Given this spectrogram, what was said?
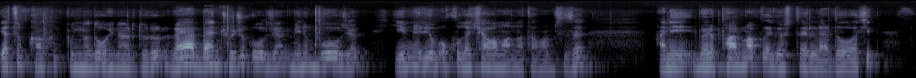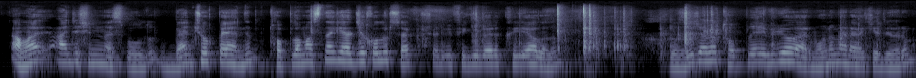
Yatıp kalkıp bununla da oynar durur. Veya ben çocuk olacağım benim bu olacak. Yemin ediyorum okuldaki havamı anlatamam size. Hani böyle parmakla gösterirlerdi o vakit. Ama anca şimdi nasip oldu. Ben çok beğendim. Toplamasına gelecek olursak şöyle bir figürleri kıyıya alalım. Hızlıca da toplayabiliyorlar mı onu merak ediyorum.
